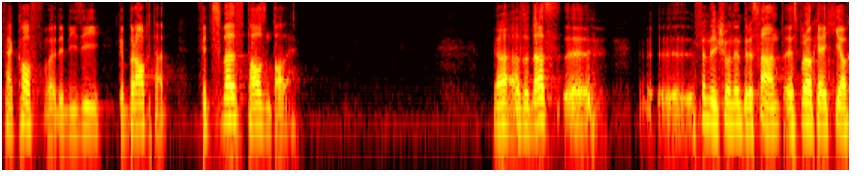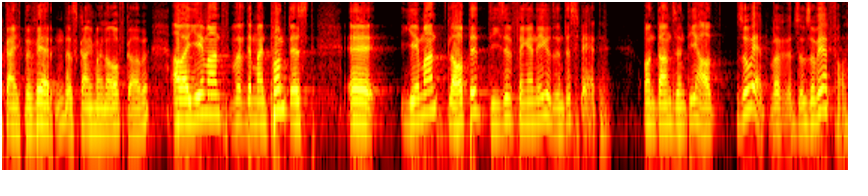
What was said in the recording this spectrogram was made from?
verkauft wurde, die sie gebraucht hat, für 12.000 Dollar. Ja, also das äh, finde ich schon interessant. Das brauche ich hier auch gar nicht bewerten, das ist gar nicht meine Aufgabe. Aber jemand, mein Punkt ist, äh, jemand glaubte, diese Fingernägel sind es wert. Und dann sind die halt so, wert, so wertvoll.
